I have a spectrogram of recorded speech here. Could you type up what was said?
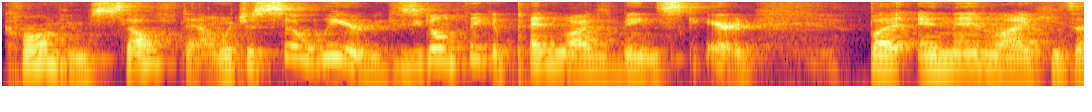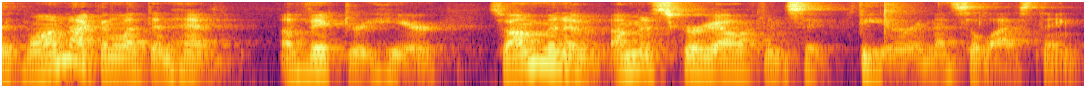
calm himself down, which is so weird because you don't think of Pennywise as being scared. But and then like he's like, Well, I'm not gonna let them have a victory here. So I'm gonna I'm gonna scurry off and say fear, and that's the last thing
